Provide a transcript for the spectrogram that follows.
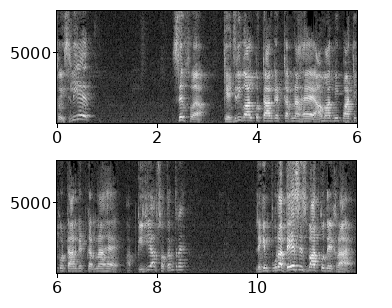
तो इसलिए सिर्फ़ केजरीवाल को टारगेट करना है, आम आदमी पार्टी को टारगेट करना है, आप कीजिए, आप स्वतंत्र हैं। लेकिन पूरा देश इस बात को देख रहा है।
